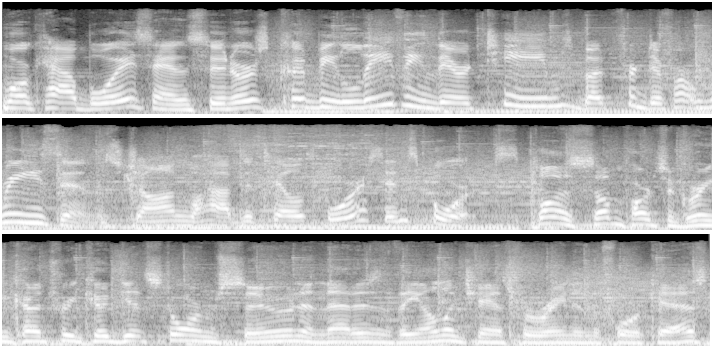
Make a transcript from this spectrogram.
More Cowboys and Sooners could be leaving their teams, but for different reasons. John will have details for us in sports. Plus, some parts of Green Country could get storms soon, and that isn't the only chance for rain in the forecast.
